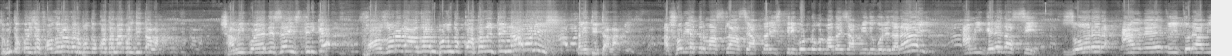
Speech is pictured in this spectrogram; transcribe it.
তুমি তো কইছো ফজর আদান পর্যন্ত কথা না বলতি তালাক। স্বামী কয়ে দিছে স্ত্রীকে, ফজরের আজান পর্যন্ত কথা যদি তুই না বলিস, তাহলে তুই তালাক। আর শরীয়তের মাসলা আছে, আপনার স্ত্রী গন্ডগোল বাধাইছে, আপনি যদি বলে যান, এই, আমি গেলে যাচ্ছি, জোরের আগে তুই তোরে আমি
